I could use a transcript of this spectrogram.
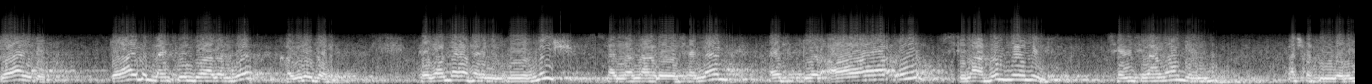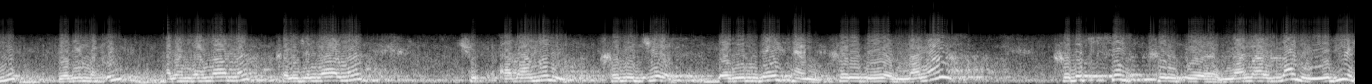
Dua edin. Dua edin ben sizin dualarınızı kabul ederim. Peygamber Efendimiz buyurmuş sallallahu aleyhi ve sellem Et-dua'u silahul mümin. Senin silahın var mı yanında? Aç bakayım elini. Vereyim bakayım. Tabancan var mı? Kılıcın var mı? Şu adamın kılıcı belindeyken kıldığı namaz kılıçsız kıldığı namazdan 700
